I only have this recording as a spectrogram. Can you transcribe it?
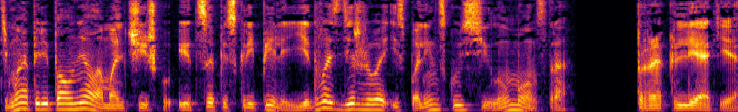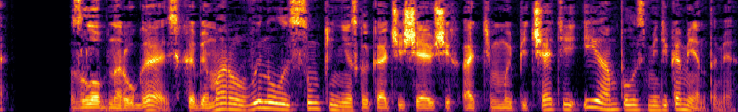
Тьма переполняла мальчишку, и цепи скрипели, едва сдерживая исполинскую силу монстра. Проклятье! Злобно ругаясь, Хабимару вынул из сумки несколько очищающих от тьмы печатей и ампулы с медикаментами.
